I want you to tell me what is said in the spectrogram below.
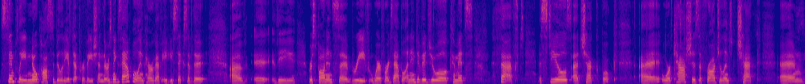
simply no possibility of deprivation. There is an example in paragraph 86 of the of uh, the respondent's uh, brief where, for example, an individual commits theft, steals a checkbook, uh, or cashes a fraudulent check. Um,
